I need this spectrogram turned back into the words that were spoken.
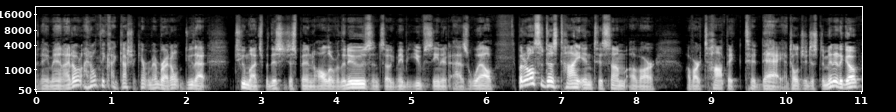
And amen. I don't I don't think I gosh, I can't remember. I don't do that too much, but this has just been all over the news, and so maybe you've seen it as well. But it also does tie into some of our of our topic today. I told you just a minute ago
